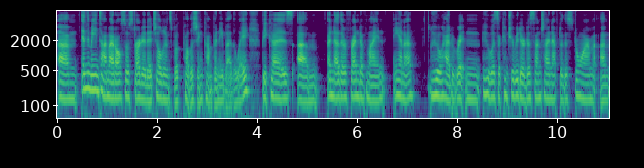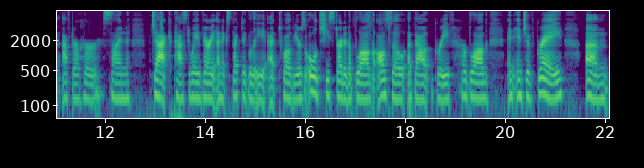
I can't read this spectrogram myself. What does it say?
Um, in the meantime, I'd also started a children's book publishing company, by the way, because um, another friend of mine, Anna, who had written, who was a contributor to Sunshine After the Storm, um, after her son Jack passed away very unexpectedly at 12 years old, she started a blog also about grief. Her blog, An Inch of Gray, um,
